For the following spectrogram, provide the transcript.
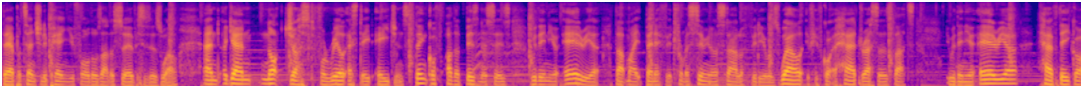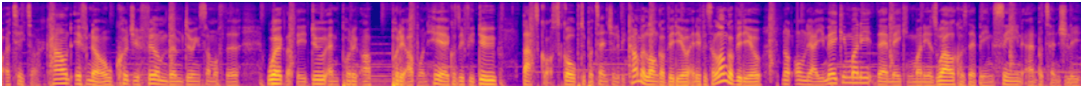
they're potentially paying you for those other services as well. And again, not just for real estate agents, think of other businesses within your area that might benefit from a similar style of video as well. If you've got a hairdresser's that's within your area? Have they got a TikTok account? If no, could you film them doing some of the work that they do and putting up put it up on here? Because if you do, that's got scope to potentially become a longer video. And if it's a longer video, not only are you making money, they're making money as well because they're being seen and potentially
